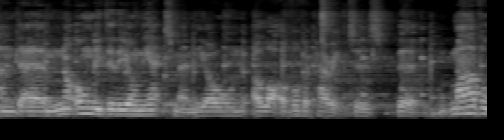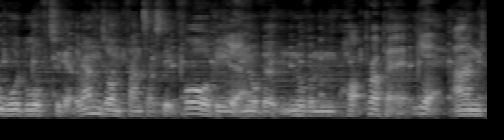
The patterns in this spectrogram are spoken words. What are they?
And um, not only do they own the X Men, they own a lot of other characters that Marvel would love to get their hands on. Fantastic Four being another another hot property. Yeah. And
